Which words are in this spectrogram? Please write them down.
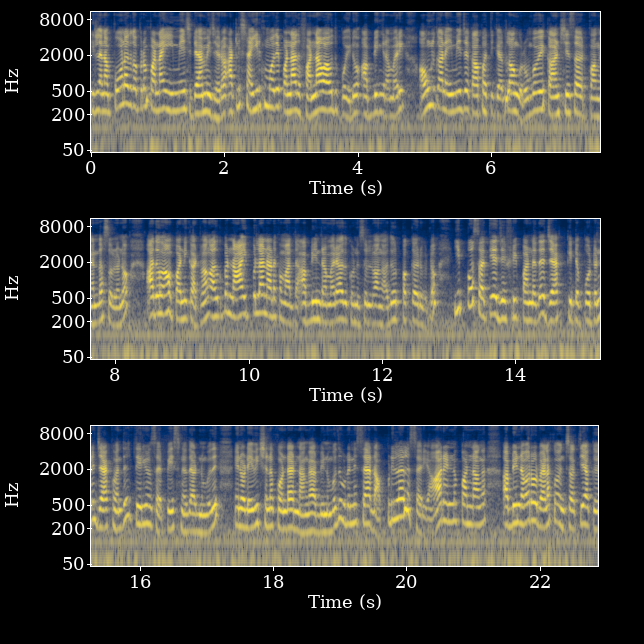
இல்லை நான் போனதுக்கப்புறம் பண்ணால் இமேஜ் டேமேஜ் ஆகிடும் அட்லீஸ்ட் நான் இருக்கும்போதே பண்ணால் அது ஃபன்னாவது போயிடும் அப்படிங்கிற மாதிரி அவங்களுக்கான இமேஜை காப்பாற்றிக்கிறதுல அவங்க ரொம்பவே கான்ஷியஸாக இருப்பாங்கன்னு தான் சொல்லணும். அதுவும் பண்ணி காட்டுவாங்க. அதுக்கப்புறம் நான் இப்படிலாம் நடக்க மாட்டேன் அப்படின்ற மாதிரி அதுக்கு ஒன்று சொல்லுவாங்க. அது ஒரு பக்கம் இருக்கட்டும். இப்போ சத்யா ஜெஃப்ரி பண்ணதை ஜாக் கிட்ட போட்டோன்னே ஜாக் வந்து தெரியும் சார் பேசினது அப்படின்போது என்னோட எவிக்ஷனை கொண்டாடினாங்க அப்படின்னும்போது உடனே சார் அப்படிலாம் இல்லை சார். யார் என்ன பண்ணாங்க அப்படின்ற மாதிரி ஒரு விளக்கம் சத்யாக்கு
